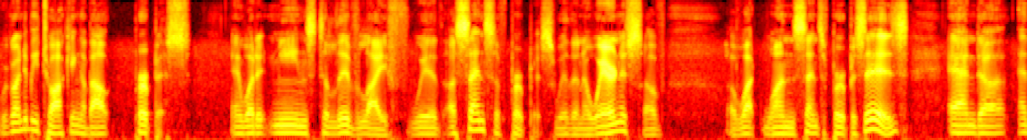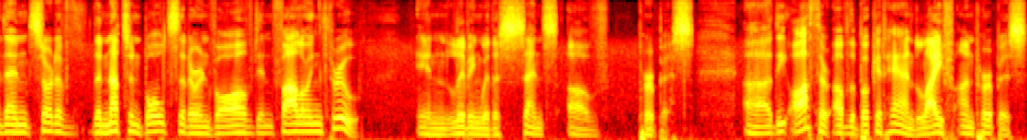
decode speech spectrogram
We're going to be talking about purpose and what it means to live life with a sense of purpose, with an awareness of, of what one's sense of purpose is, and uh, and then sort of the nuts and bolts that are involved in following through in living with a sense of purpose. Uh, the author of the book at hand, Life on Purpose,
